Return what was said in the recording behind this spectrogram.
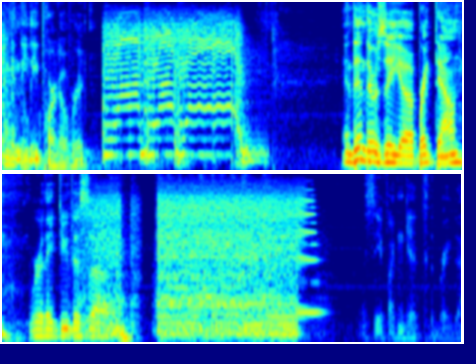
and then the lead part over it. And then there's a uh, breakdown where they do this. Uh, let's see if I can get to the breakdown.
